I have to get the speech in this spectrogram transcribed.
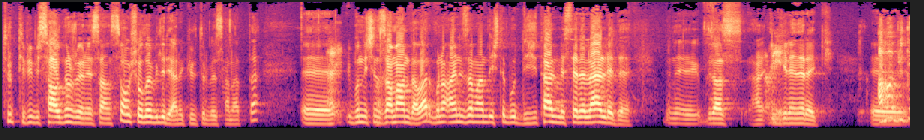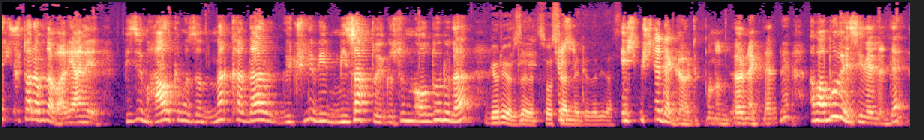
Türk tipi bir salgın rönesansı hoş olabilir yani kültür ve sanatta. Ee, bunun için zaman da var. Buna aynı zamanda işte bu dijital meselelerle de e, biraz hani ilgilenerek. E, Ama bir de şu tarafı da var. Yani bizim halkımızın ne kadar güçlü bir mizah duygusunun olduğunu da görüyoruz evet sosyal geç, medyada biraz. Geçmişte de gördük bunun örneklerini ama bu vesileyle de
